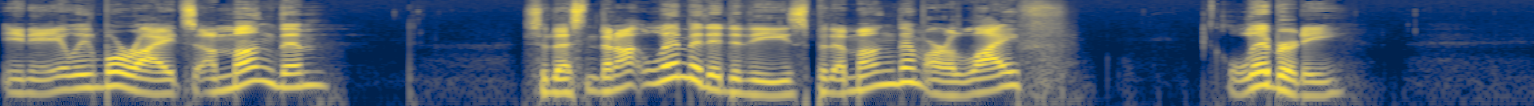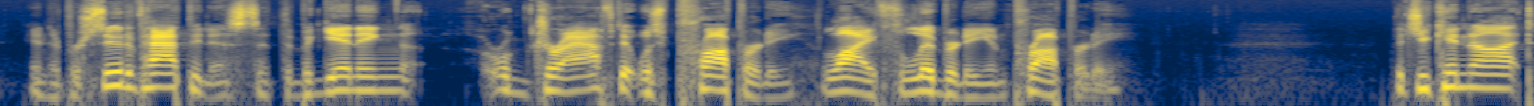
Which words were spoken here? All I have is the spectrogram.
Inalienable rights. Among them, so that's, they're not limited to these, but among them are life, liberty, and the pursuit of happiness. At the beginning draft, it was property, life, liberty, and property. That you cannot,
